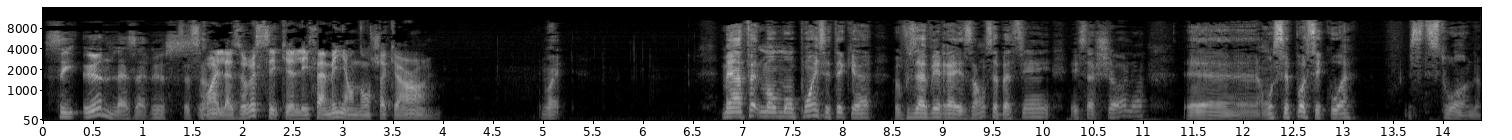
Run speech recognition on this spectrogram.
C'est une Lazarus. C'est ça. Ouais, Lazarus, c'est que les familles en ont chacun un. Ouais. Mais en fait, mon, mon point, c'était que vous avez raison, Sébastien et Sacha, là. Euh, on sait pas c'est quoi, cette histoire-là.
